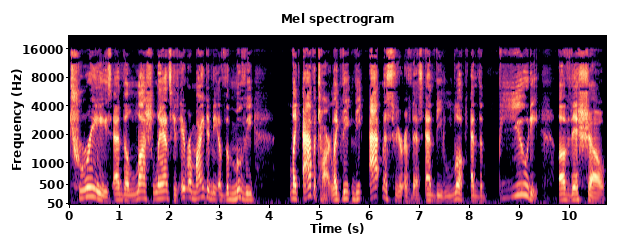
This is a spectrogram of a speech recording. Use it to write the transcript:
trees and the lush landscapes, it reminded me of the movie like Avatar, like the, the atmosphere of this and the look and the beauty of this show.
